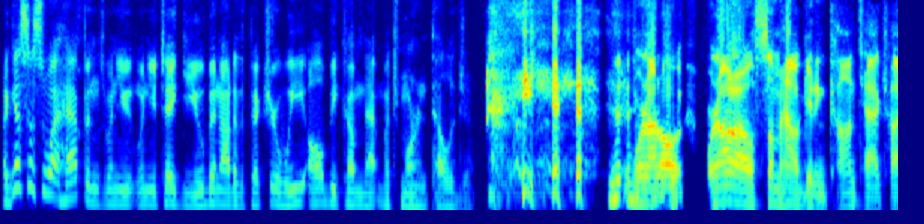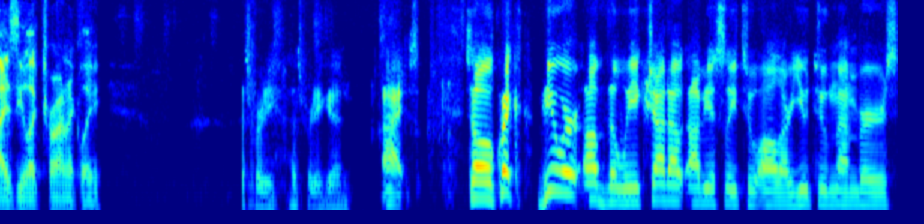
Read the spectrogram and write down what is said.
I guess this is what happens when you when you take Yuban out of the picture. We all become that much more intelligent. we're not all we're not all somehow getting contact highs electronically. That's pretty that's pretty good. All right. So quick viewer of the week. Shout out obviously to all our YouTube members.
